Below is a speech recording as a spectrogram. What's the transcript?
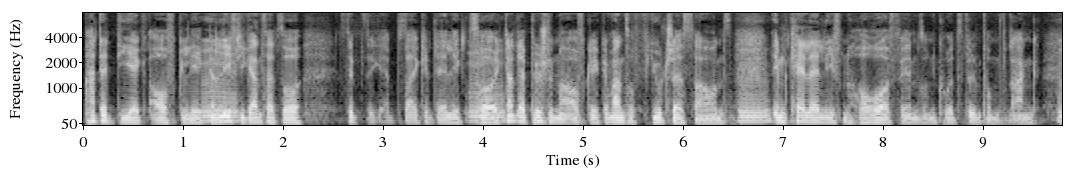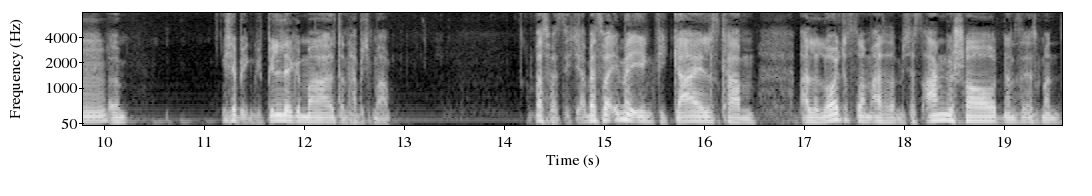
hat der Dirk aufgelegt, dann lief die ganze Zeit so 70er Psychedelic-Zeug, dann hat der Püschel mal aufgelegt, da waren so Future-Sounds. Im Keller lief ein Horrorfilm, so ein Kurzfilm vom Frank. Ähm, ich habe irgendwie Bilder gemalt, dann habe ich mal was weiß ich, aber es war immer irgendwie geil, es kamen alle Leute zusammen, hat mich das angeschaut, dann ist man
